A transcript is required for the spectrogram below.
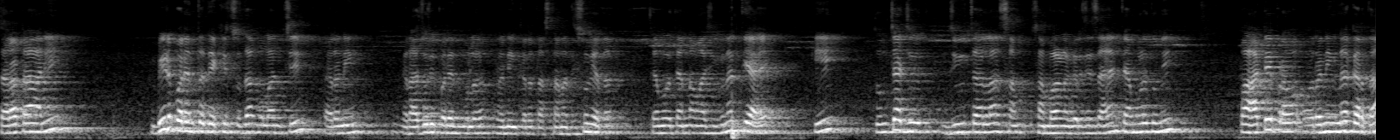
चराटा आणि बीडपर्यंत देखील सुद्धा मुलांची रनिंग राजुरीपर्यंत मुलं रनिंग करत असताना दिसून येतात. त्यामुळे त्यांना माझी विनंती आहे की तुमच्या जीव जीविताला सांभ सांभाळणं गरजेचं आहे आणि त्यामुळे तुम्ही पहाटे प्रवा रनिंग न करता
